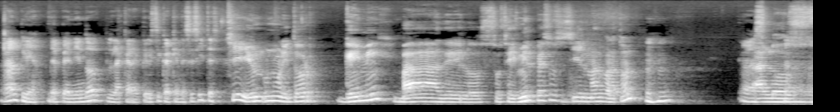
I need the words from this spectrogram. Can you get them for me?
amplia, dependiendo la característica que necesites. Sí, un, un monitor gaming va de los 6 mil pesos, así el más baratón. A los-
